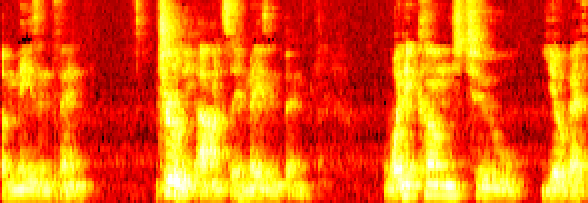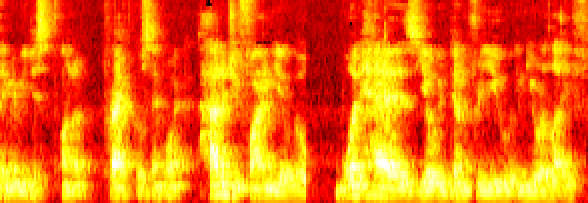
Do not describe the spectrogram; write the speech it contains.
amazing thing. Truly, honestly, amazing thing. When it comes to yoga, I think maybe just on a practical standpoint, how did you find yoga? What has yoga done for you in your life?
